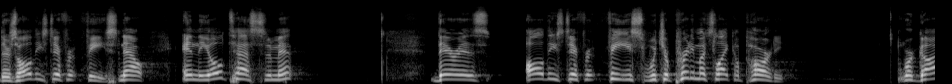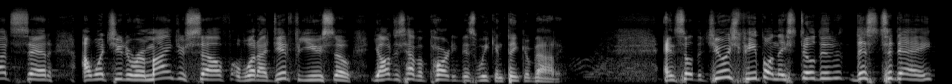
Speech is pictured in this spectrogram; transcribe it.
There's all these different feasts. Now, in the Old Testament, there is all these different feasts, which are pretty much like a party where God said, I want you to remind yourself of what I did for you, so y'all just have a party this week and think about it. And so the Jewish people, and they still do this today,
